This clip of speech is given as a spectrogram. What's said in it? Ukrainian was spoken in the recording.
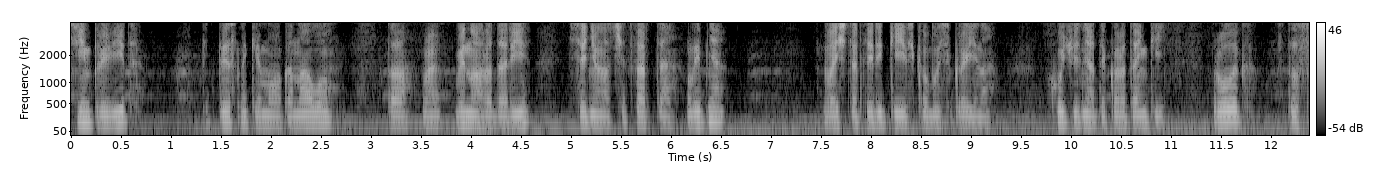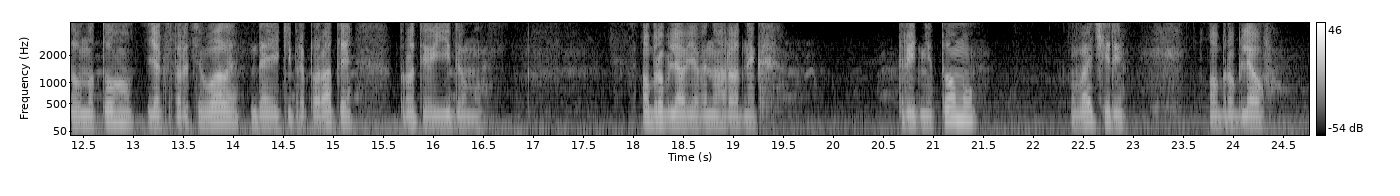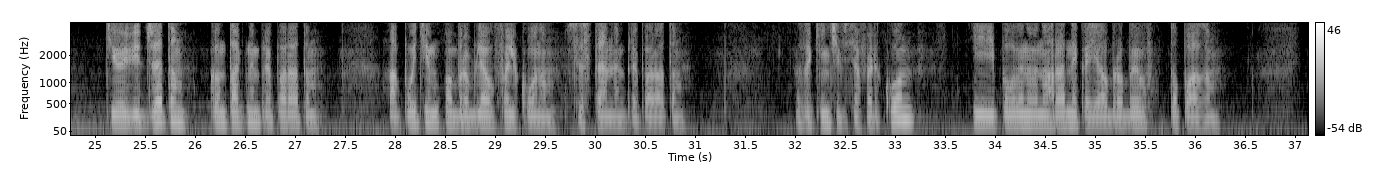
Всім привіт, підписники мого каналу та виноградарі. Сьогодні у нас 4 липня, 24 рік, Київська область, Україна. Хочу зняти коротенький ролик стосовно того, як спрацювали деякі препарати проти оїдому. Обробляв я виноградник 3 дні тому. Ввечері обробляв тіовіджетом, контактним препаратом а потім обробляв фальконом, системним препаратом. Закінчився фалькон, і половину виноградника я обробив топазом.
